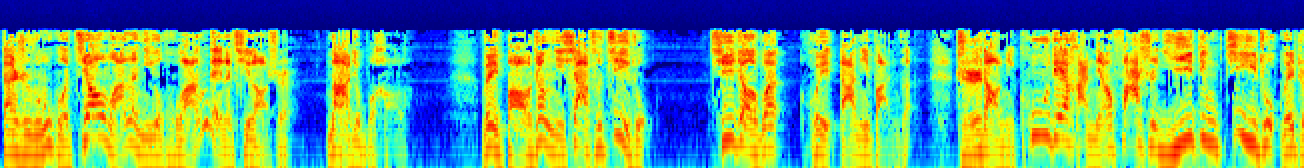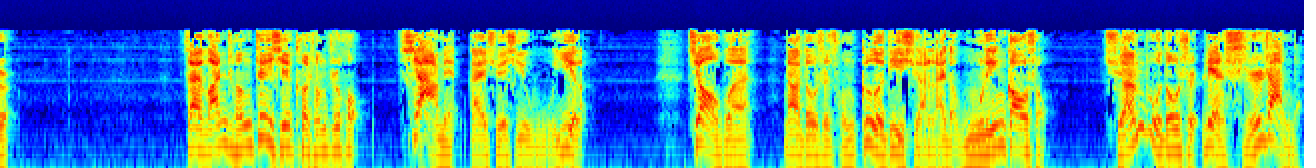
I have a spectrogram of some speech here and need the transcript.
但是如果教完了你又还给了戚老师，那就不好了。为保证你下次记住，戚教官会打你板子，直到你哭爹喊娘发誓一定记住为止。在完成这些课程之后，下面该学习武艺了。教官那都是从各地选来的武林高手。全部都是练实战的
